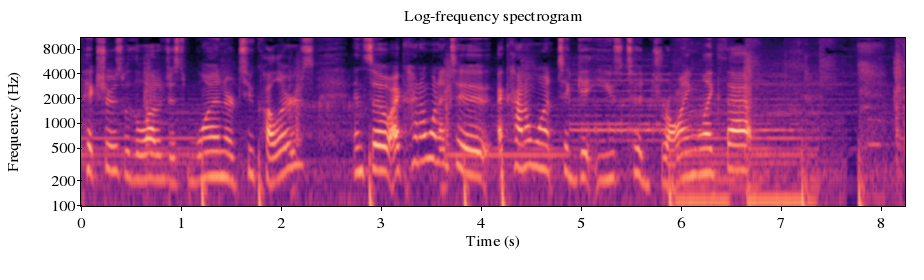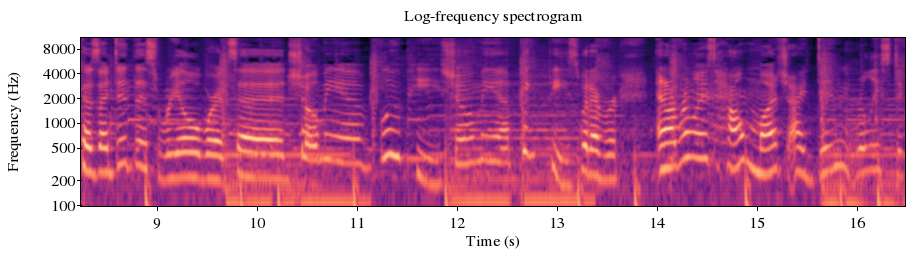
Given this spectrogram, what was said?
pictures with a lot of just one or two colors. And so I kind of wanted to, I kind of want to get used to drawing like that because I did this reel where it said, show me a blue piece, show me a pink piece, whatever. And I realized how much I didn't really stick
